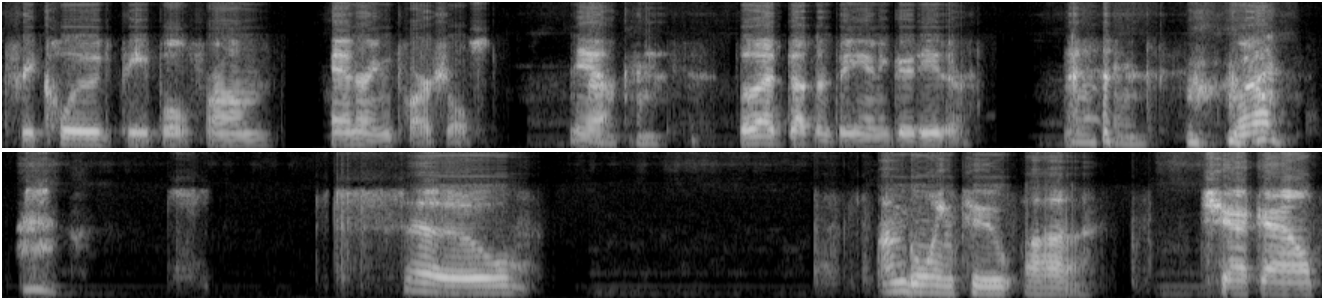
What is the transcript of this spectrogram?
preclude people from entering partials. Yeah, Okay. so that doesn't do any good either. Okay. Well, so I'm going to uh, check out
